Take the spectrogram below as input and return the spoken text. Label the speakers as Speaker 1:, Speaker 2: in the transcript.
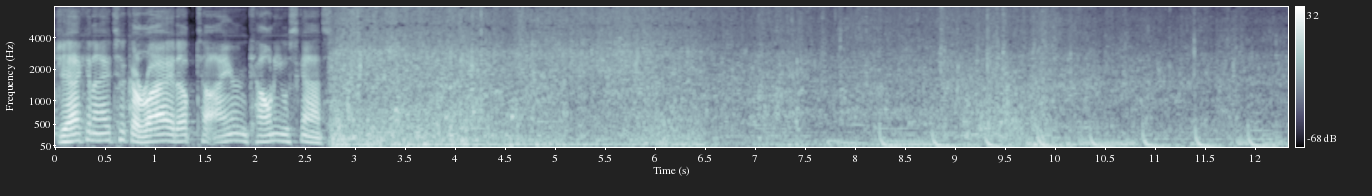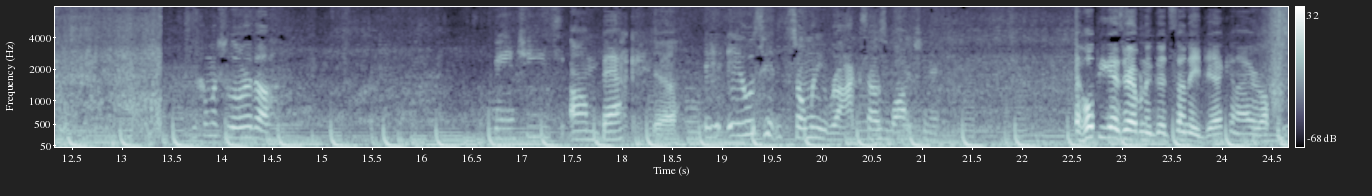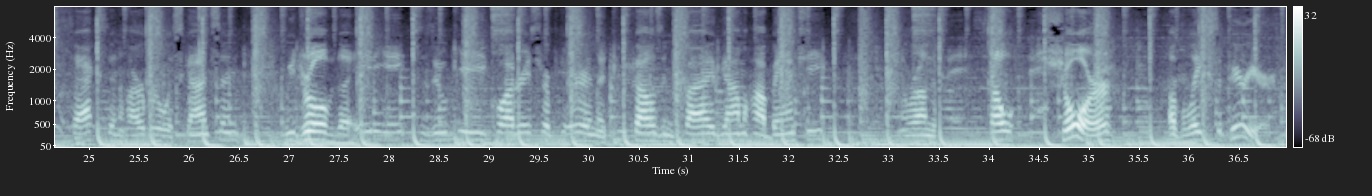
Speaker 1: Jack and I took a ride up to Iron County, Wisconsin.
Speaker 2: Look how much lower the Banshee's um back.
Speaker 1: Yeah.
Speaker 2: It, it was hitting so many rocks. I was watching it.
Speaker 1: I hope you guys are having a good Sunday. Jack and I are up in Saxon Harbor, Wisconsin. We drove the 88 Suzuki Quad Racer up here and the 2005 Yamaha Banshee. And we're on the south shore of Lake Superior.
